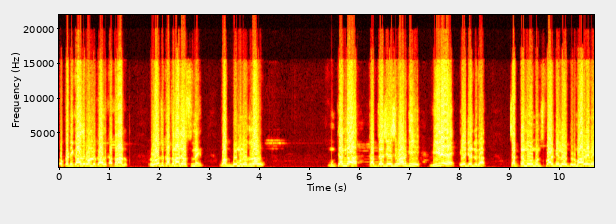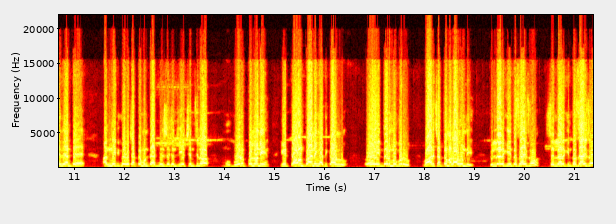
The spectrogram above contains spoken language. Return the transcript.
ఒకటి కాదు రెండు కాదు కథనాలు. రోజు కథనాలే వస్తున్నాయి. వక్ భూములు వదలరు. ముఖ్యంగా కబ్జా చేసే వారికి వీరే ఏజెంట్లుగా. చట్టము మున్సిపాలిటీలో దుర్మార్గం ఏంటి అంటే అన్నిటికీ ఒక చట్టం ఉంటే అడ్మినిస్ట్రేషన్ జిహెచ్ఎంసీలో బోడుప్పల్లోని ఈ టౌన్ ప్లానింగ్ అధికారులు ఓ ఇద్దరు ముగ్గురు వారి చట్టం అలాగుంది. పిల్లర్కి ఇంత సైజు సెల్లర్కి ఇంత సైజు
